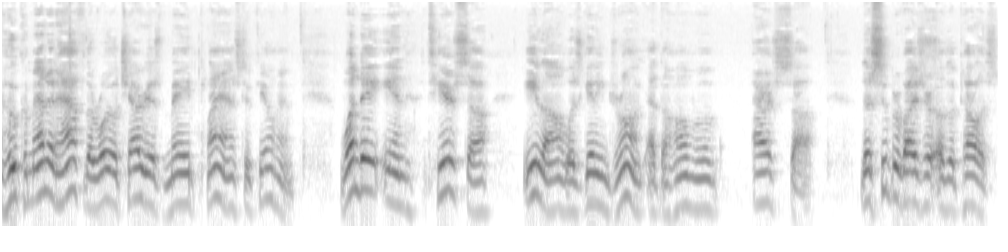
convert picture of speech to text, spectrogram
who commanded half the royal chariots, made plans to kill him. One day in Tirzah, Elah was getting drunk at the home of Arza, the supervisor of the palace.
